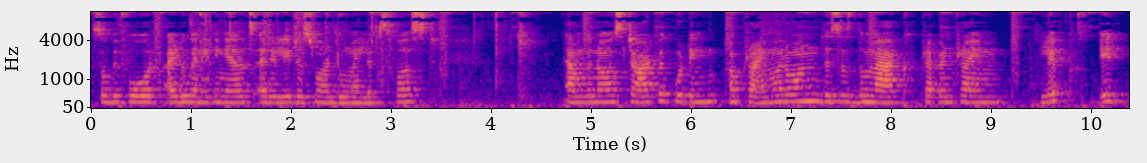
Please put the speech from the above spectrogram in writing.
So before I do anything else, I really just want to do my lips first. I'm gonna start with putting a primer on. This is the MAC Prep and Prime lip. It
